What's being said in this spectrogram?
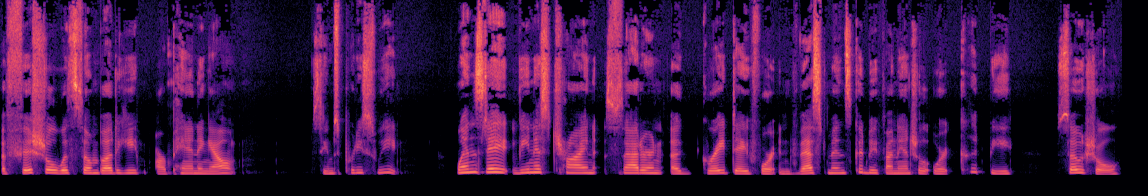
official with somebody are panning out. Seems pretty sweet. Wednesday, Venus trine Saturn, a great day for investments, could be financial or it could be social.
